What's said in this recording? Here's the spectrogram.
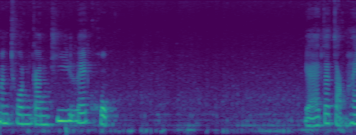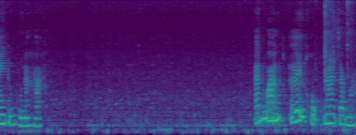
มันชนกันที่เลข6เดี๋ยวแอดจะจับให้ดูนะคะแอดว่าเลขหกน่าจะมา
